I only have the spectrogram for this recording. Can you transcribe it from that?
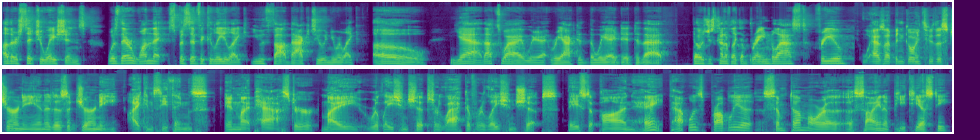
other situations. Was there one that specifically like you thought back to and you were like, oh, yeah, that's why I re- reacted the way I did to that? That was just kind of like a brain blast for you? As I've been going through this journey, and it is a journey, I can see things in my past or my relationships or lack of relationships based upon, hey, that was probably a symptom or a, a sign of PTSD.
